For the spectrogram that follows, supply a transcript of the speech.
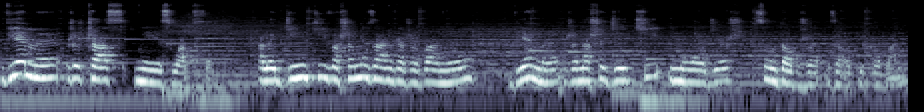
Wiemy, że czas nie jest łatwy, ale dzięki Waszemu zaangażowaniu wiemy, że nasze dzieci i młodzież są dobrze zaopiekowani.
